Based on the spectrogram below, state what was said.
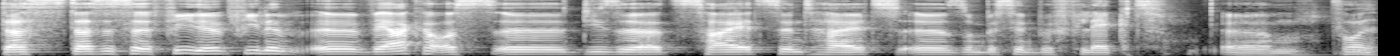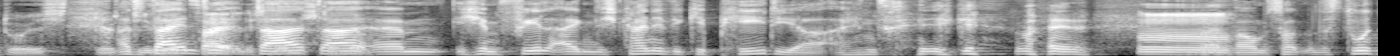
das, das ist äh, viele, viele äh, Werke aus äh, dieser Zeit sind halt äh, so ein bisschen befleckt ähm, Voll. durch, durch also diese da, da, da ähm, ich empfehle eigentlich keine Wikipedia-Einträge, weil, mm. weil, warum sollte man das tun?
